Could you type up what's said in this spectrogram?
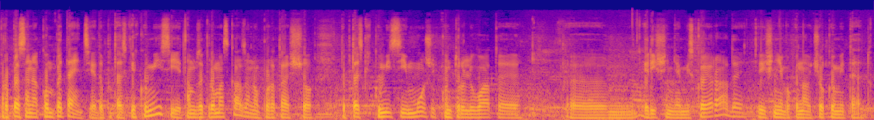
прописана компетенція депутатських комісій. Там, зокрема, сказано про те, що депутатські комісії можуть контролювати е, рішення міської ради, рішення виконавчого комітету.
